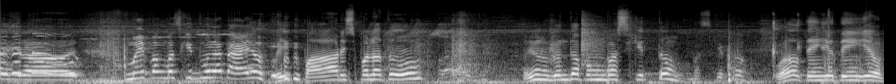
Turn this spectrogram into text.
Ay, grabe. May pang basketball na tayo. Uy, Paris pala to. oh. Ayun, ang ganda pang basket to. Basket to. Well, thank you, thank you.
